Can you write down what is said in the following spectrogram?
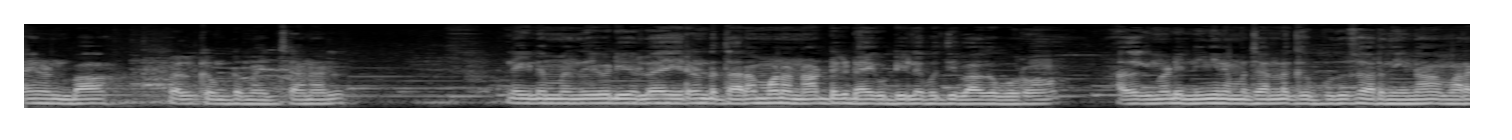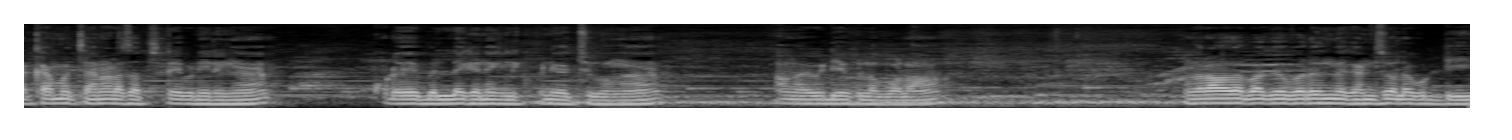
ஹாய் நண்பா. வெல்கம் டு மை சேனல் இன்றைக்கி நம்ம இந்த வீடியோவில் இரண்டு தரமான நாட்டுக்கிடாய் குட்டியில் பற்றி பார்க்க போகிறோம் அதுக்கு முன்னாடி நீங்கள் நம்ம சேனலுக்கு புதுசாக இருந்தீங்கன்னா மறக்காமல் சேனலை சப்ஸ்கிரைப் பண்ணிடுங்க கூடவே பெல்லைக்கனை கிளிக் பண்ணி வச்சுக்கோங்க. வாங்க வீடியோக்குள்ளே போகலாம் முதலாவது பார்க்க போகிறது இந்த கன்சோலை குட்டி.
